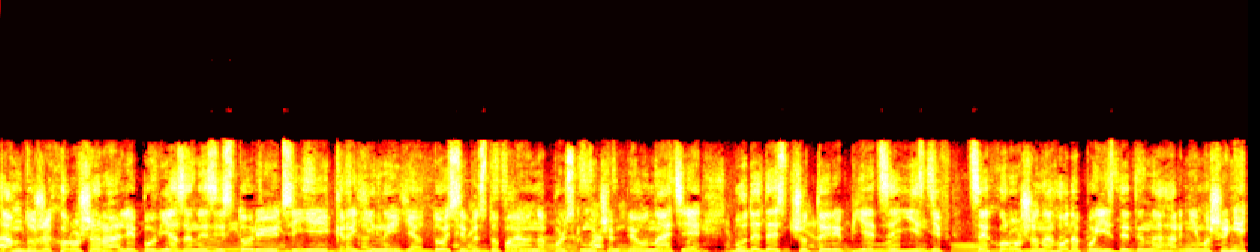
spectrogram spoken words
Там дуже хороше ралі пов'язане з історією цієї країни. Я досі виступаю на польському чемпіонаті. Буде десь 4-5 заїздів. Це хороша нагода поїздити на гарній машині.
